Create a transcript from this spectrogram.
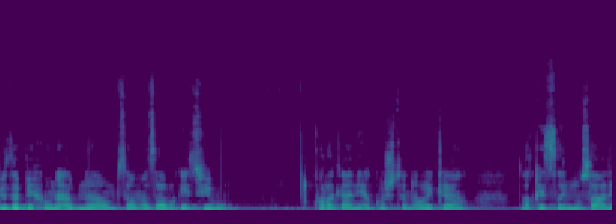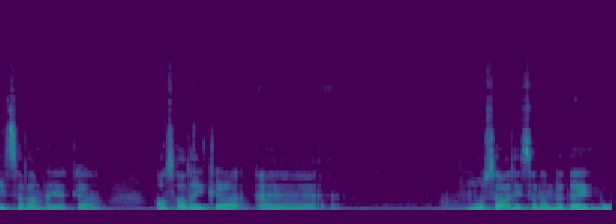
یوزەبیحونە ئەبناهم سام عەزابەکەی چی بوو کوڕەکانی ئەکوشتن ئەوەی کە لە قیسەی موسا علی سەلام هەیە کە ئەو ساڵەی کە موسا علی سەلام لەدایک بوو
